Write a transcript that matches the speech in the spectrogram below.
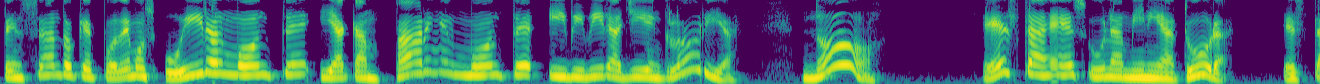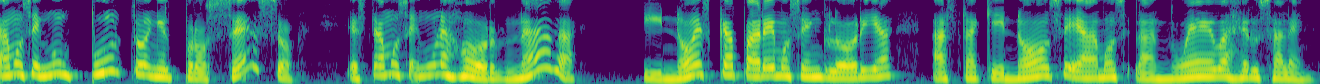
pensando que podemos huir al monte y acampar en el monte y vivir allí en gloria. No, esta es una miniatura. Estamos en un punto en el proceso, estamos en una jornada y no escaparemos en gloria hasta que no seamos la nueva Jerusalén.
